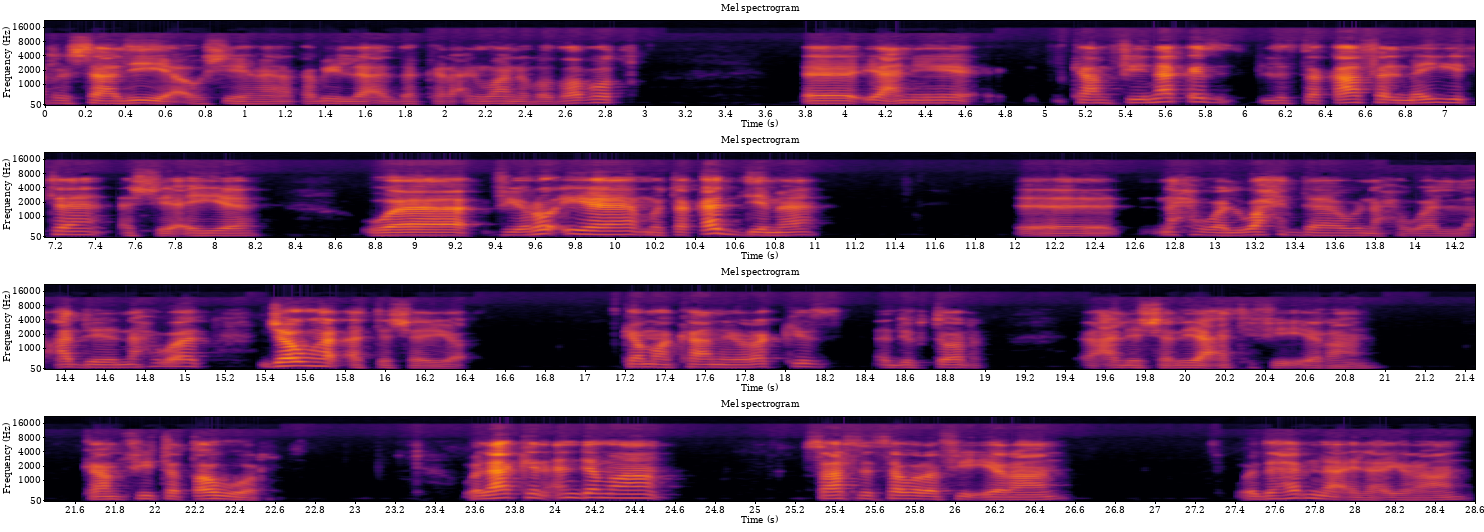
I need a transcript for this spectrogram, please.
الرسالية أو شيء من قبيل لا أتذكر عنوانه بالضبط. آه، يعني كان في نقد للثقافة الميتة الشيعية وفي رؤية متقدمة آه، نحو الوحدة ونحو العدل نحو جوهر التشيع كما كان يركز الدكتور علي شريعتي في إيران. كان في تطور. ولكن عندما صارت الثورة في إيران وذهبنا إلى إيران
